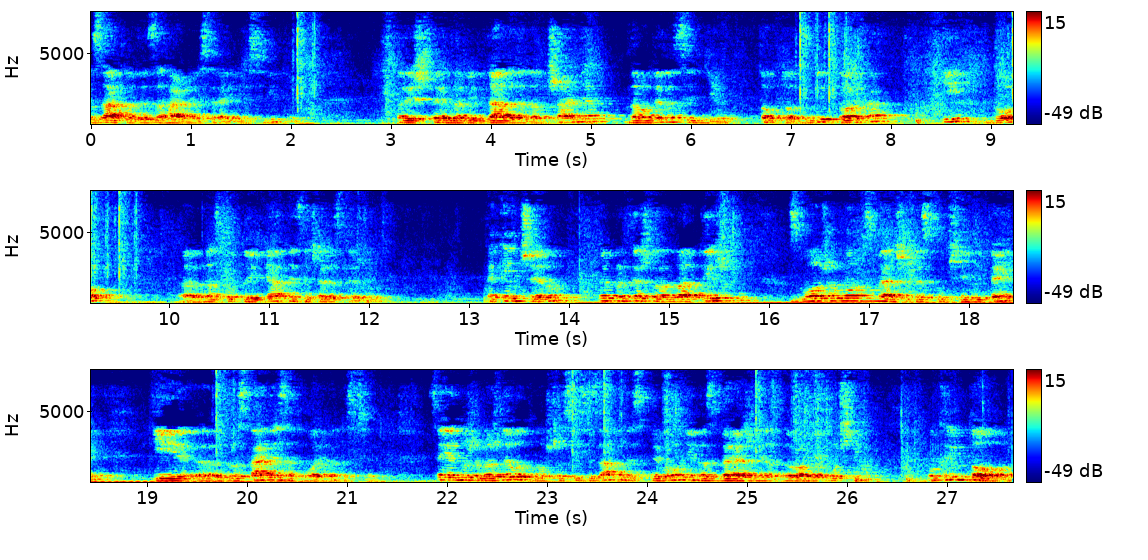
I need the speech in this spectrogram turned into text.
заклади загальної середньої освіти перейшли на віддалене навчання на 11 днів, тобто з вівторка і до е, наступної п'ятниці через тиждень. Таким чином, ми практично на два тижні зможемо зменшити скупчення дітей і е, зростання захворюваності. Це є дуже важливо, тому що всі ці заходи спрямовані на збереження здоров'я учнів. Окрім того,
